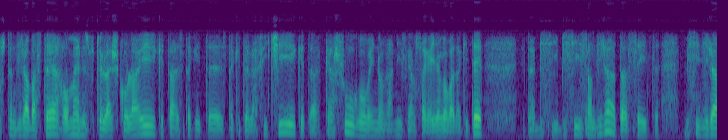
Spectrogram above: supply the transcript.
usten dira bazter, omen ez dutela eskolaik, eta ez dakite, ez dakitela fitxik, eta kasu, gobein organiz gauza gehiago badakite, eta bizi, bizi izan dira, eta zeit, bizi dira,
